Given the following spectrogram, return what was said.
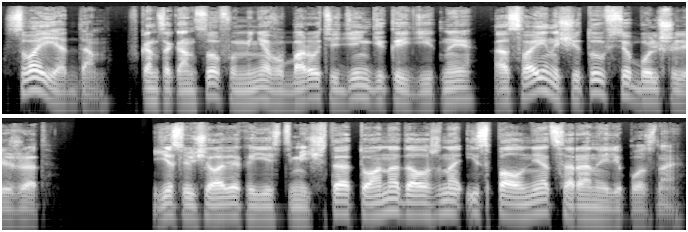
свои отдам. В конце концов, у меня в обороте деньги кредитные, а свои на счету все больше лежат. Если у человека есть мечта, то она должна исполняться рано или поздно.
